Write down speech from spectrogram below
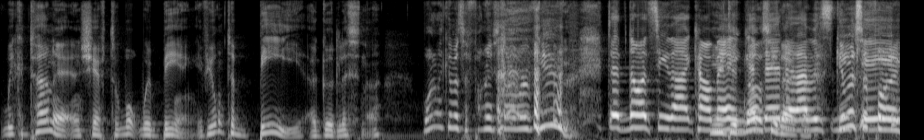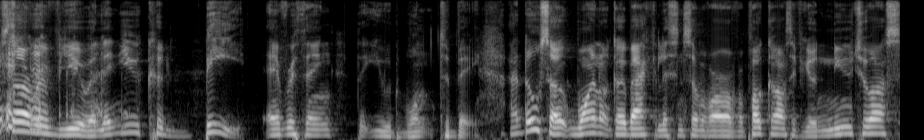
we could turn it and shift to what we're being. If you want to be a good listener, why not give us a five star review? did not see that coming. You did not see that. that was give us a five star review, and then you could be everything that you would want to be. And also, why not go back and listen to some of our other podcasts? If you're new to us,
